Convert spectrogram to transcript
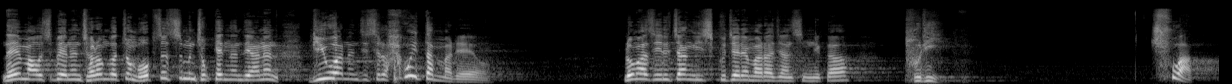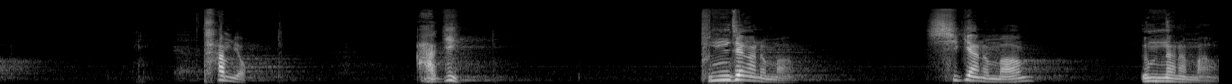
내 모습에는 저런 것 좀 없었으면 좋겠는데 하는 미워하는 짓을 하고 있단 말이에요. 로마서 1장 29절에 말하지 않습니까? 불의, 추악, 탐욕, 악의, 분쟁하는 마음, 시기하는 마음, 음란한 마음.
